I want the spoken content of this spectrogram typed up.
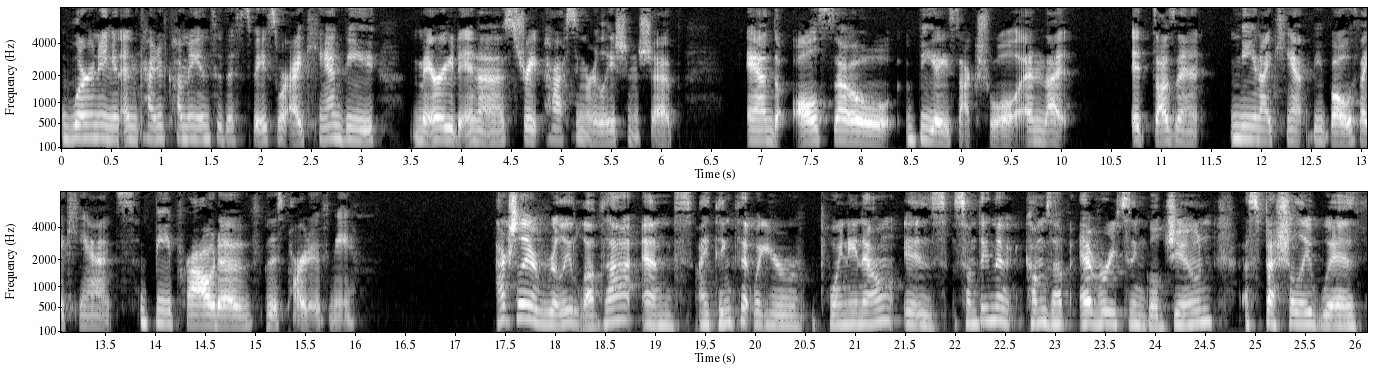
learning and kind of coming into this space where I can be married in a straight passing relationship and also be asexual and that it doesn't mean I can't be both. I can't be proud of this part of me. Actually, I really love that. And I think that what you're pointing out is something that comes up every single June, especially with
